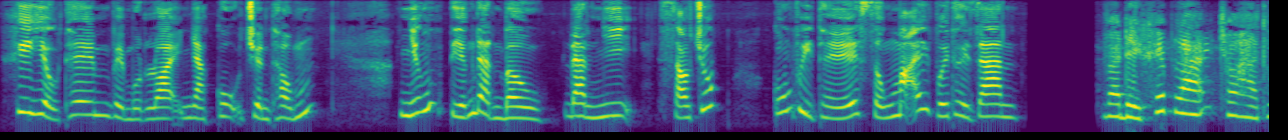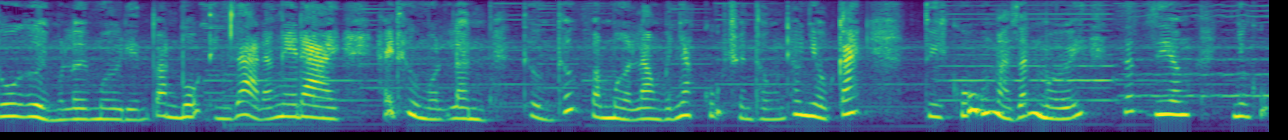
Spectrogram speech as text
khi hiểu thêm về một loại nhạc cụ truyền thống. Những tiếng đàn bầu, đàn nhị, sáo trúc cũng vì thế sống mãi với thời gian. Và để khép lại, cho Hà Thu gửi một lời mời đến toàn bộ thính giả đang nghe đài, hãy thử một lần thưởng thức và mở lòng với nhạc cụ truyền thống theo nhiều cách, Tuy cũ mà rất mới, rất riêng nhưng cũng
